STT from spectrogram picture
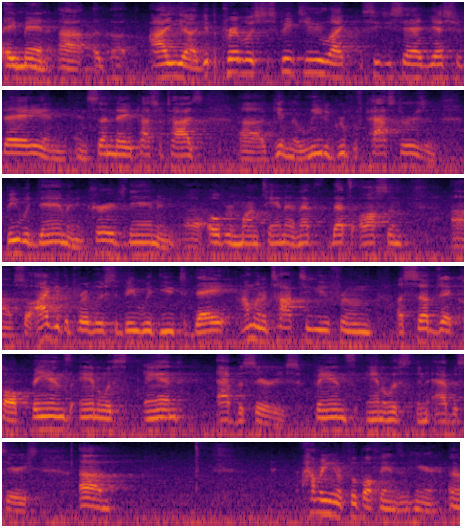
Amen. Uh, uh I uh, get the privilege to speak to you, like CG said yesterday and, and Sunday. Pastor Ty's uh, getting to lead a group of pastors and be with them and encourage them and uh, over in Montana, and that's that's awesome. Uh, so I get the privilege to be with you today. I'm going to talk to you from a subject called fans, analysts, and adversaries. Fans, analysts, and adversaries. Um, how many are football fans in here uh,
